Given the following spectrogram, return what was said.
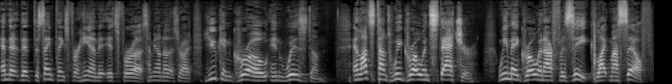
And that, that the same thing's for him, it's for us. How many of y'all know that's right? You can grow in wisdom. And lots of times we grow in stature. We may grow in our physique, like myself.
